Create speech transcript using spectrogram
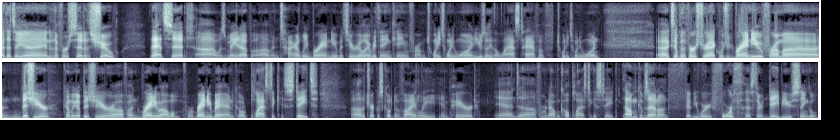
Right, that's the uh, end of the first set of the show. That set uh, was made up of entirely brand new material. Everything came from 2021, usually the last half of 2021, uh, except for the first track, which is brand new from uh, this year, coming up this year, off a brand new album from a brand new band called Plastic Estate. Uh, the track was called Divinely Impaired, and uh, from an album called Plastic Estate. The album comes out on February 4th. That's their debut single.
